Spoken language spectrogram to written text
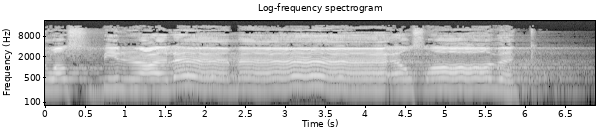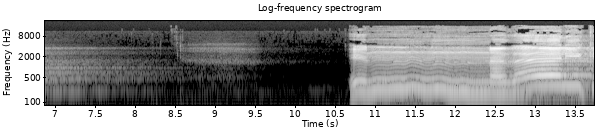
واصبر على ما إن ذلك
